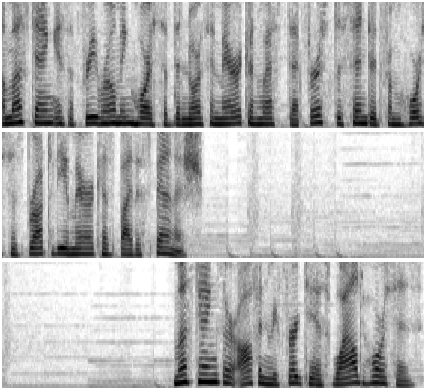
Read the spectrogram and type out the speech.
A Mustang is a free-roaming horse of the North American West that first descended from horses brought to the Americas by the Spanish. Mustangs are often referred to as wild horses,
